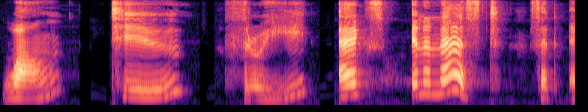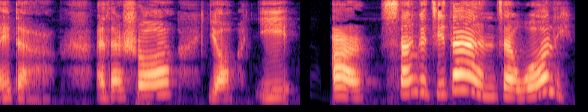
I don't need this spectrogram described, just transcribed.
One, two, three eggs in a nest,” said Ada. 艾达说：“有一、二、三个鸡蛋在窝里。”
